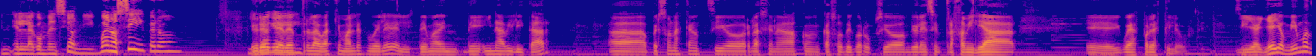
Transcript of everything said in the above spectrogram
en, en la convención. Y bueno, sí, pero... Yo creo que dentro de la cosas que más les duele el tema de, de inhabilitar a personas que han sido relacionadas con casos de corrupción, violencia intrafamiliar eh, y weas por el estilo. Sí. Y, y ellos mismos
